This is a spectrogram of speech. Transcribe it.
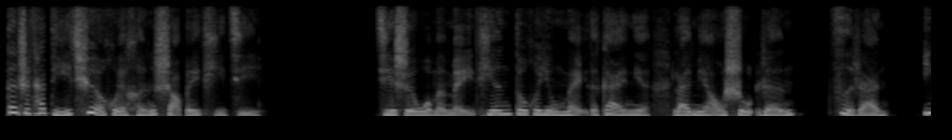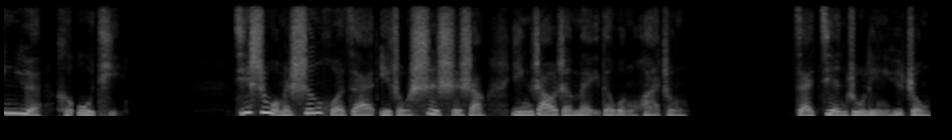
但是它的确会很少被提及。即使我们每天都会用美的概念来描述人、自然、音乐和物体，即使我们生活在一种事实上萦绕着美的文化中。在建筑领域中，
